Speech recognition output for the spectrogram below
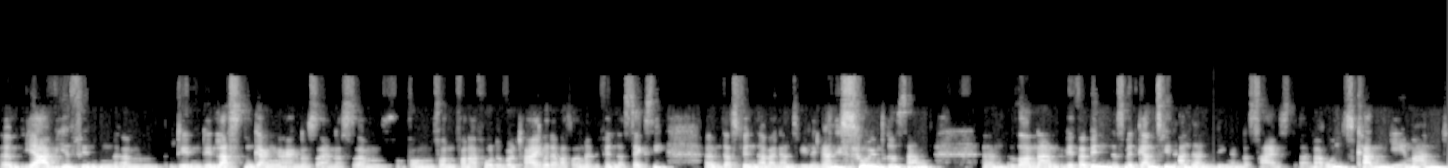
Ähm, ja, wir finden ähm, den, den Lastengang eines, eines von, von, von einer Photovoltaik oder was auch immer, wir finden das sexy. das finden aber ganz viele gar nicht so interessant ähm, sondern wir verbinden das mit ganz vielen anderen Dingen. Das heißt, äh, bei uns kann jemand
